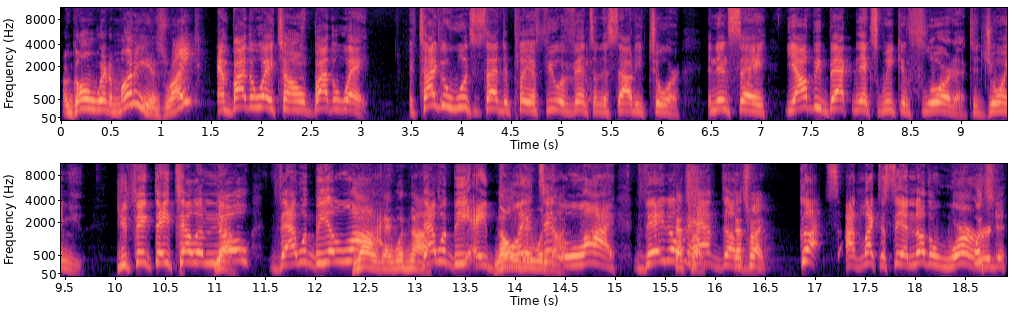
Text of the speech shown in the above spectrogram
are going where the money is, right? And by the way, Tone, by the way, if Tiger Woods decided to play a few events on the Saudi tour and then say, yeah, I'll be back next week in Florida to join you, you think they tell him no? Yeah. That would be a lie. No, they would not. That would be a blatant no, lie. They don't That's have right. the That's right. guts. I'd like to say another word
